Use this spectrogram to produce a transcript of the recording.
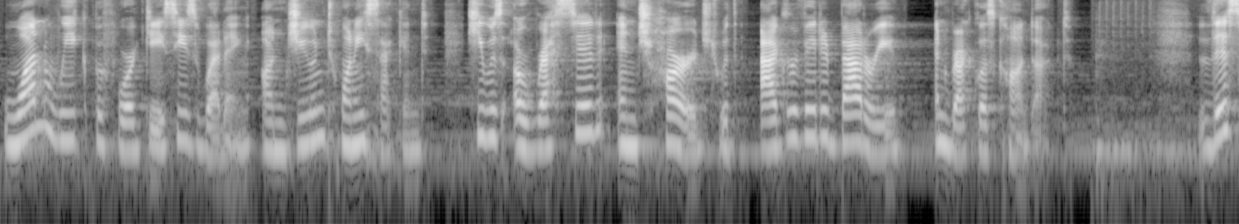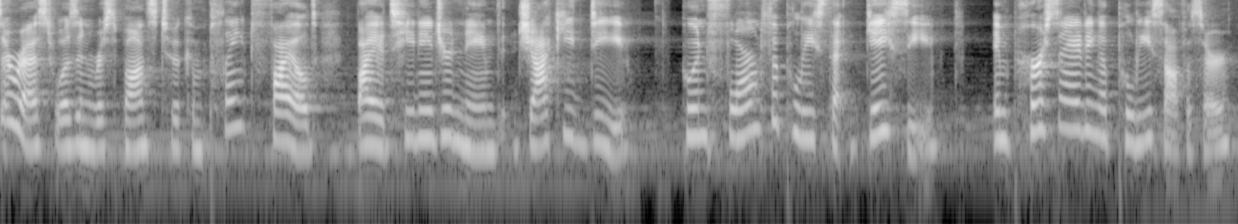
One week before Gacy's wedding, on June 22nd, he was arrested and charged with aggravated battery and reckless conduct. This arrest was in response to a complaint filed by a teenager named Jackie D, who informed the police that Gacy, impersonating a police officer,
